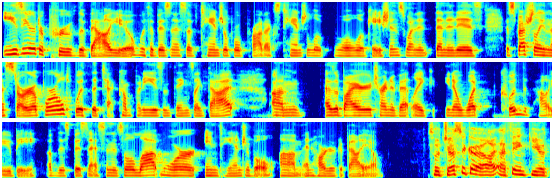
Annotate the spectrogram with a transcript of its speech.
easier to prove the value with a business of tangible products, tangible locations when it, than it is, especially in the startup world with the tech companies and things like that. Um, as a buyer, you're trying to vet like, you know, what could the value be of this business? And it's a lot more intangible um, and harder to value. So, Jessica, I, I think you know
